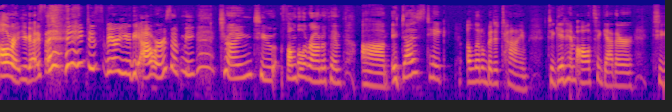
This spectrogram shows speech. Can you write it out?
All right, you guys, to spare you the hours of me trying to fumble around with him, um, it does take a little bit of time to get him all together, to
